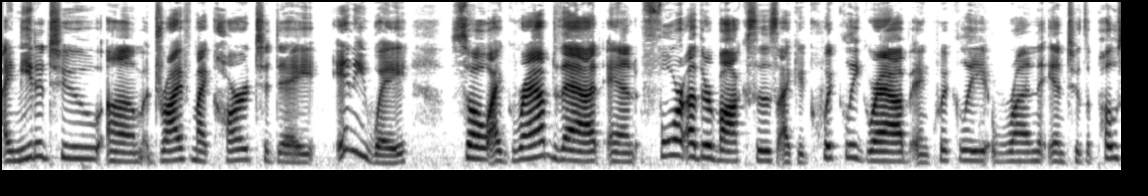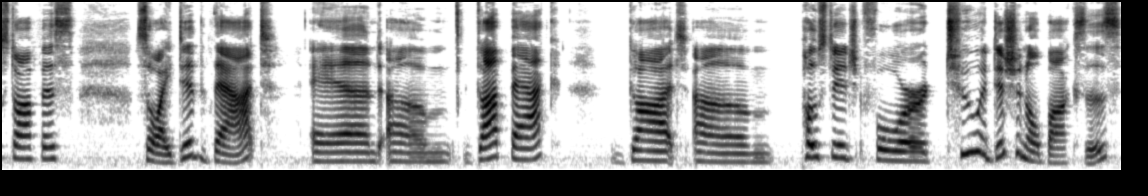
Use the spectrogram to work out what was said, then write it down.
I needed to um, drive my car today anyway, so I grabbed that and four other boxes I could quickly grab and quickly run into the post office. So I did that and um, got back, got um, postage for two additional boxes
